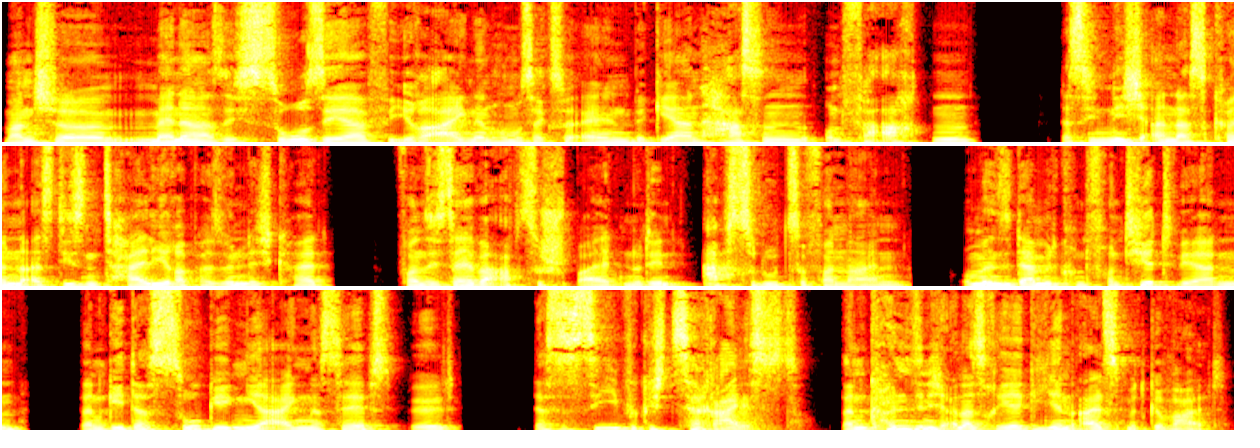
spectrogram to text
manche Männer sich so sehr für ihre eigenen homosexuellen Begehren hassen und verachten, dass sie nicht anders können, als diesen Teil ihrer Persönlichkeit von sich selber abzuspalten und den absolut zu verneinen. Und wenn sie damit konfrontiert werden, dann geht das so gegen ihr eigenes Selbstbild, dass es sie wirklich zerreißt. Dann können sie nicht anders reagieren als mit Gewalt.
